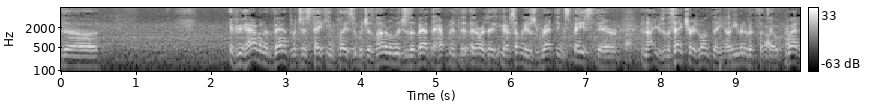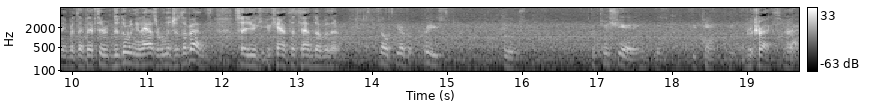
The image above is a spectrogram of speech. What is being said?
the if you have an event which is taking place, which is not a religious event, happen, in other words, you have somebody who's renting space there right. and not using the sanctuary is one thing, you know, even if it's right. a wedding, but if they're, they're, doing it as a religious event, so you, you can't attend over there. So if you have a priest who's officiating, you can't. You, Correct, right.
